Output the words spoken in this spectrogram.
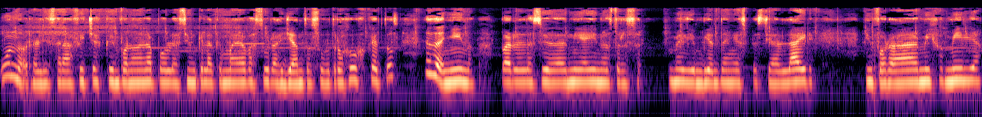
1. Realizar afiches que informan a la población que la quema de basura, llantas u otros objetos es dañino para la ciudadanía y nuestro medio ambiente, en especial el aire. Informar a mi familia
